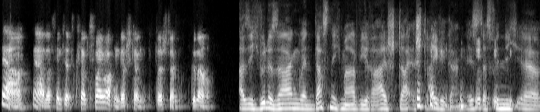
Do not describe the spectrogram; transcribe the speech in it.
Ja, ja, das sind jetzt knapp zwei Wochen, das stimmt, das stimmt, genau. Also ich würde sagen, wenn das nicht mal viral steil gegangen ist, das finde ich äh,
